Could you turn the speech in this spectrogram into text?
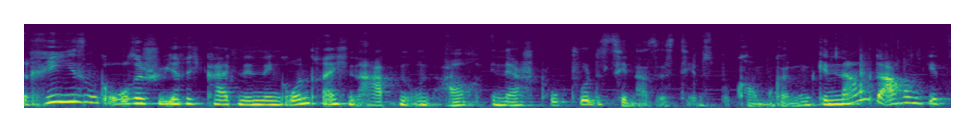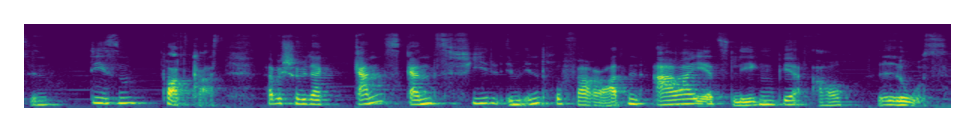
riesengroße Schwierigkeiten in den Grundrechenarten und auch in der Struktur des Zehnersystems bekommen können. Und genau darum geht es in diesem Podcast. Das habe ich schon wieder ganz, ganz viel im Intro verraten, aber jetzt legen wir auch los.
